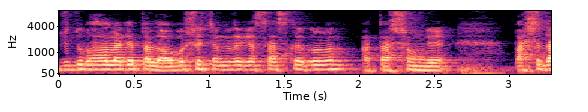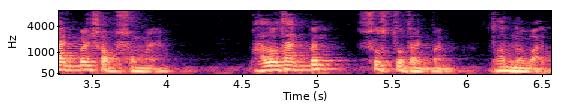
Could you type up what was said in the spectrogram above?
যদি ভালো লাগে তাহলে অবশ্যই চ্যানেলটাকে সাবস্ক্রাইব করবেন আর তার সঙ্গে পাশে থাকবেন সবসময়। ভালো থাকবেন, সুস্থ থাকবেন। ধন্যবাদ।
